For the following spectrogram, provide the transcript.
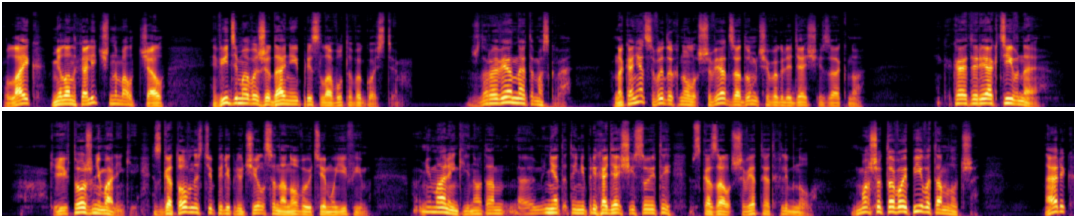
Лайк меланхолично молчал, видимо, в ожидании пресловутого гостя. «Здоровенная это Москва!» Наконец выдохнул швед, задумчиво глядящий за окно. «Какая-то реактивная. Киев тоже не маленький. С готовностью переключился на новую тему Ефим. «Не маленький, но там э, нет этой неприходящей суеты», — сказал швед и отхлебнул. «Может, того и пиво там лучше». Арик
